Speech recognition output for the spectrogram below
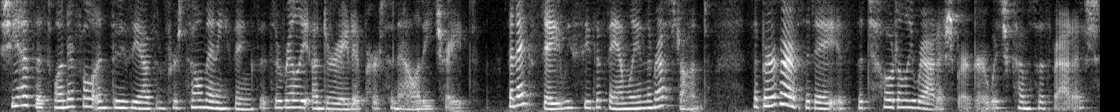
She has this wonderful enthusiasm for so many things, it's a really underrated personality trait. The next day, we see the family in the restaurant. The burger of the day is the Totally Radish Burger, which comes with radish.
